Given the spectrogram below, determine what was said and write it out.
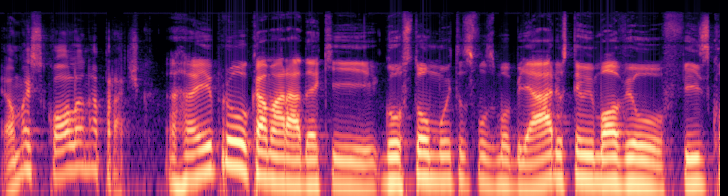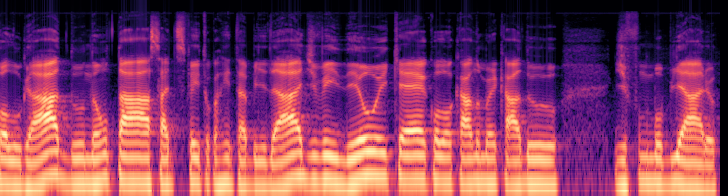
é uma escola na prática. Uhum, e para o camarada que gostou muito dos fundos imobiliários, tem um imóvel físico alugado, não está satisfeito com a rentabilidade, vendeu e quer colocar no mercado de fundo imobiliário.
